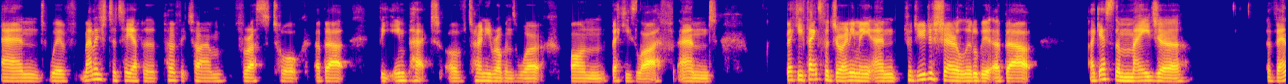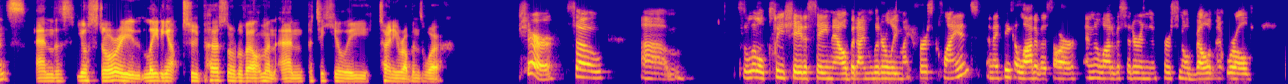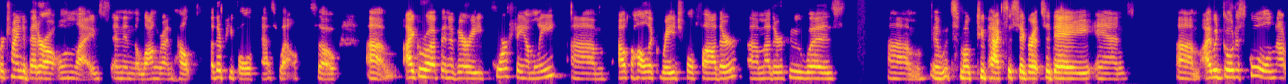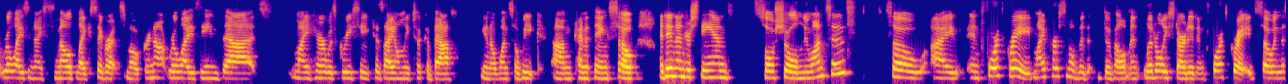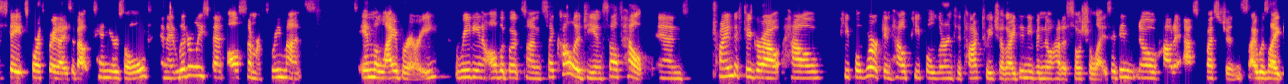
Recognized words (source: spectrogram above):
And we've managed to tee up a perfect time for us to talk about the impact of Tony Robbins' work on Becky's life. And Becky, thanks for joining me. And could you just share a little bit about, I guess, the major events and this, your story leading up to personal development and particularly Tony Robbins' work? Sure. So, um, it's a little cliche to say now, but I'm literally my first client. And I think a lot of us are, and a lot of us that are in the personal development world we're trying to better our own lives and in the long run help other people as well. So um, I grew up in a very poor family, um, alcoholic, rageful father, a mother who was um, would smoke two packs of cigarettes a day and um, I would go to school not realizing I smelled like cigarette smoke or not realizing that my hair was greasy because I only took a bath, you know, once a week, um, kind of thing. So I didn't understand social nuances so I, in fourth grade, my personal development literally started in fourth grade. So in the States, fourth grade, I was about 10 years old. And I literally spent all summer, three months in the library, reading all the books on psychology and self-help and trying to figure out how people work and how people learn to talk to each other. I didn't even know how to socialize. I didn't know how to ask questions. I was like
